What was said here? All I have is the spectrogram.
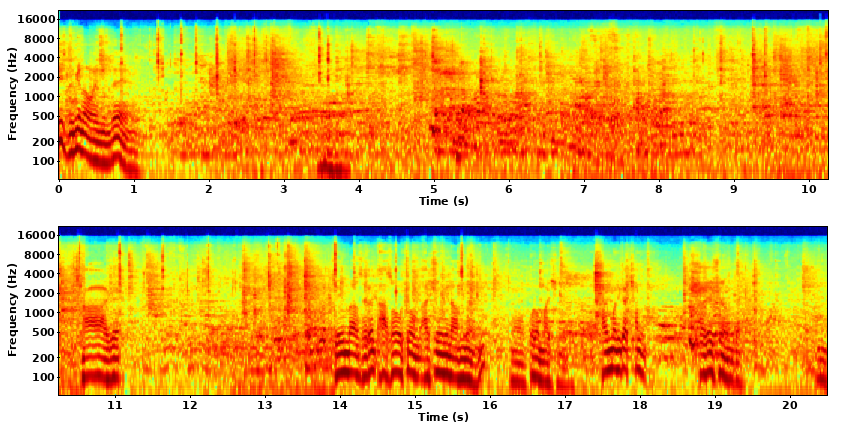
김치죽이 나와 있는데, 아, 이게. 제 입맛에는 다소 좀 아쉬움이 남는 어, 그런 맛입니다. 할머니가 참 잘해주셨는데. 음.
